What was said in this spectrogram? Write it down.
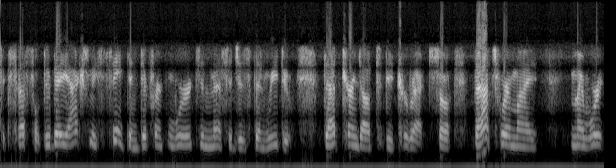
successful? Do they actually think in different words and messages than we do? That turned out to be correct. So that's where my my work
